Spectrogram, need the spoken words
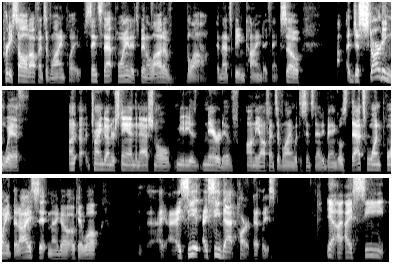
pretty solid offensive line play. Since that point, it's been a lot of blah, and that's being kind, I think. So, uh, just starting with uh, trying to understand the national media narrative on the offensive line with the Cincinnati Bengals. That's one point that I sit and I go, okay, well, I, I see it. I see that part at least. Yeah, I, I see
